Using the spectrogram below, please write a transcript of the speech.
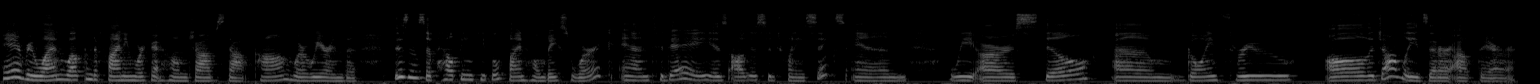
Hey everyone, welcome to findingworkathomejobs.com where we are in the business of helping people find home-based work and today is August the 26th and we are still um, going through all the job leads that are out there.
